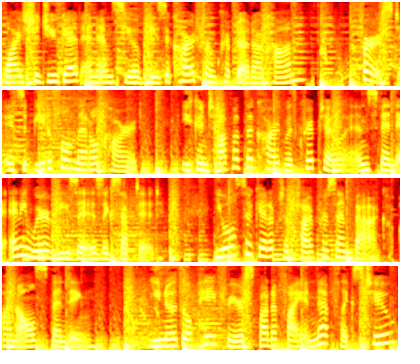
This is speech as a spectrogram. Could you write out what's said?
Why should you get an MCO Visa card from Crypto.com? First, it's a beautiful metal card. You can top up the card with crypto and spend anywhere Visa is accepted. You also get up to 5% back on all spending. You know they'll pay for your Spotify and Netflix too?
